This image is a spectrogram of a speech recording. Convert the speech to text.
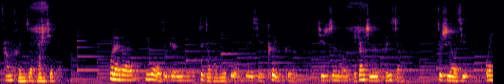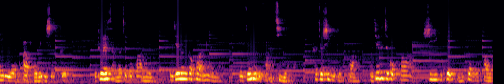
藏了很久很久。后来呢，因为我就跟郑桥旁边坐在写客语歌，其实是呢，我当时很想就是要写关于我阿婆的一首歌。我突然想到这个画面，我觉得那个画面呢，我祖母的法器啊，它就是一朵花。我觉得这个花啊，是一个会移动的花朵，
